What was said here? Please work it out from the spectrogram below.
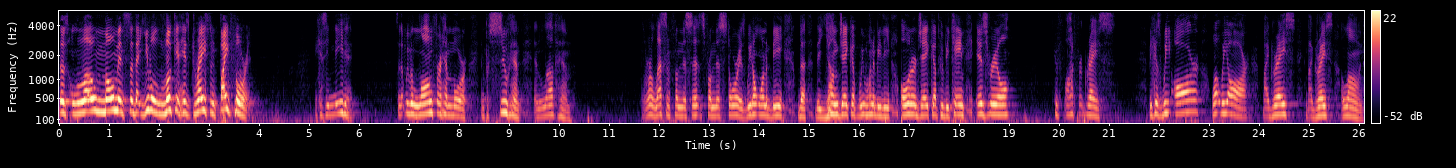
those low moments so that you will look at His grace and fight for it because He needed it, so that we will long for Him more and pursue Him and love Him. Our lesson from this is, from this story is we don't want to be the, the young Jacob. We want to be the older Jacob who became Israel, who fought for grace. Because we are what we are by grace and by grace alone.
